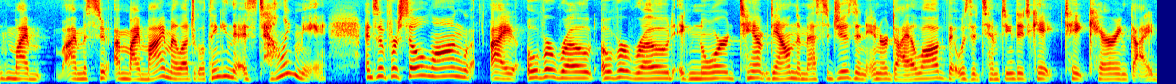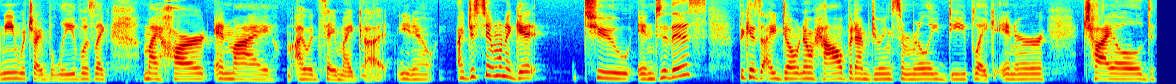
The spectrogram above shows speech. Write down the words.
my I'm assuming uh, my mind, my logical thinking that is telling me. And so for so long, I overwrote, overrode, ignored, tamped down the messages and inner dialogue that was attempting to take, take care and guide me, which I believe was like my heart and my, I would say my gut. You know, I just didn't want to get too into this because I don't know how, but I'm doing some really deep, like inner child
